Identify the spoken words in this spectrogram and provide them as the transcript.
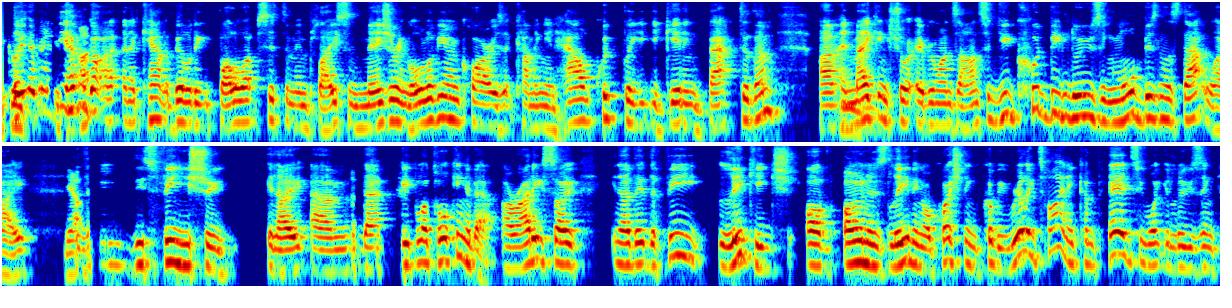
Because so if you haven't got an accountability follow-up system in place and measuring all of your inquiries that coming in, how quickly you're getting back to them, uh, and mm. making sure everyone's answered, you could be losing more business that way. Yeah. This fee issue, you know, um, that people are talking about. Alrighty, so you know the, the fee leakage of owners leaving or questioning could be really tiny compared to what you're losing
